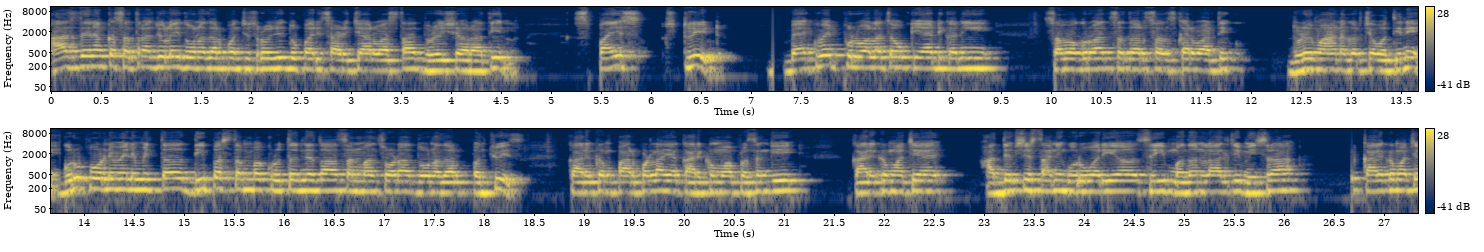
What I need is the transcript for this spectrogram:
आज दिनांक सतरा जुलै दोन हजार पंचवीस रोजी दुपारी साडेचार वाजता धुळे शहरातील स्पाइस स्ट्रीट बॅकवेट फुलवाला चौक या ठिकाणी सभागृहात सदर संस्कार भारती धुळे महानगरच्या वतीने गुरुपौर्णिमेनिमित्त दीपस्तंभ कृतज्ञता सन्मान सोहळा दोन हजार पंचवीस कार्यक्रम पार पडला. या कार्यक्रमाप्रसंगी कार्यक्रमाचे अध्यक्षस्थानी गुरुवर्य श्री मदनलालजी मिश्रा कार्यक्रमाचे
